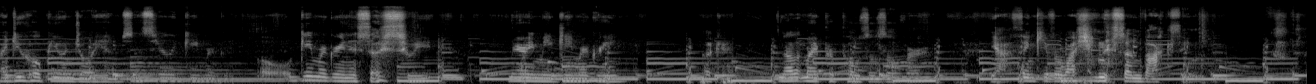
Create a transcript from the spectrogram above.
I do hope you enjoy him. Sincerely, Gamer Green. Oh, Gamer Green is so sweet. Marry me, Gamer Green. Okay, now that my proposal's over, yeah, thank you for watching this unboxing.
